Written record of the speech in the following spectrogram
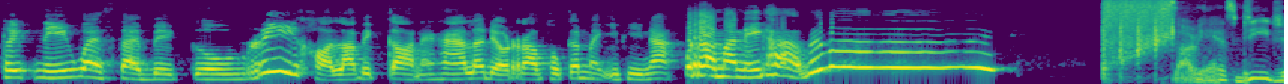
คลิปนี้ West Side Bakery ขอลาไปก่อนนะคะ แล้วเดี๋ยวเราพบกันใหม่ EP หน้า ประมาณนี้ค่ะ บ๊ายบาย Sorry as DJ.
